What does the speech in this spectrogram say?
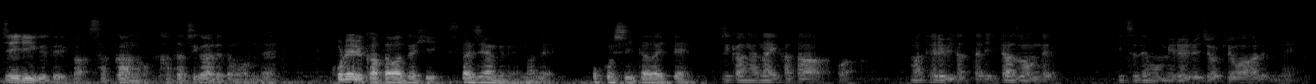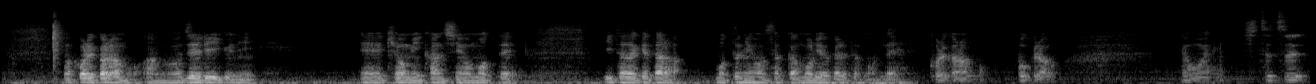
J リーグというかサッカーの形があると思うんで来れる方はぜひスタジアムまでお越しいただいて時間がない方は、まあ、テレビだったり DAZN でいつでも見れる状況はあるんで、まあ、これからもあの J リーグに、えー興味関心を持っていただけたらもっと日本サッカー盛り上がると思うんで。これからも僕らを応援しつつ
